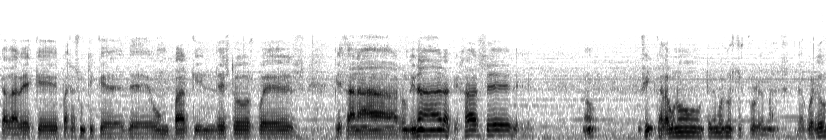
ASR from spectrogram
cada vez que pasas un ticket de un parking de estos pues empiezan a rondinar, a quejarse, ¿no? En fin, cada uno tenemos nuestros problemas, ¿de acuerdo?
